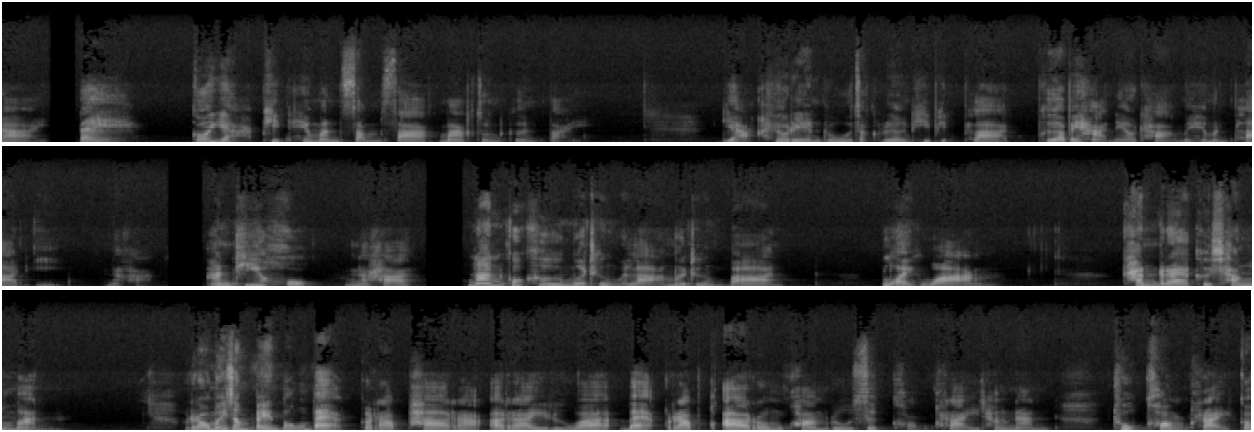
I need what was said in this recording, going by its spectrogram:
ได้ แต่ก็อย่าผิดให้มันซ้ำซากมากจนเกินไป อยากให้เรียนรู้จากเรื่องที่ผิดพลาด เพื่อไปหาแนวทางไม่ให้มันพลาดอีกนะคะ อันที่6นะคะนั่นก็คือเมื่อถึงเวลาเมื่อถึงบ้าน ปล่อยวาง ขั้นแรกคือช่างมันเราไม่จำเป็นต้องแบกรับภาระอะไรหรือว่าแบกรับอารมณ์ความรู้สึกของใครทั้งนั้น ทุกของใครก็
